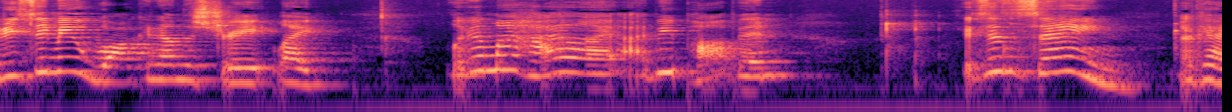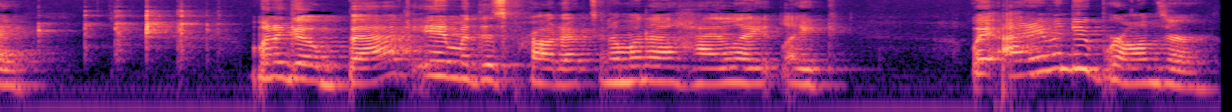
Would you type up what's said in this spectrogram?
could you see me walking down the street? Like, look at my highlight. I'd be popping. It's insane. Okay, I'm gonna go back in with this product and I'm gonna highlight like, wait, I didn't even do bronzer.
